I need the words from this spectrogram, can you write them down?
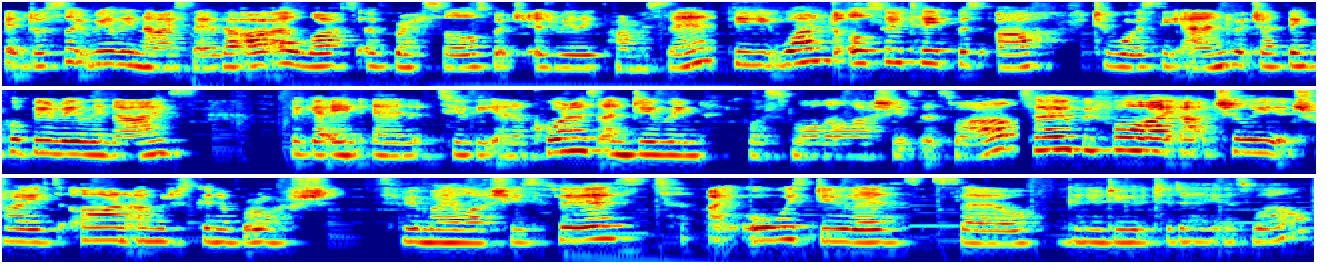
It does look really nice though. There are a lot of bristles, which is really promising. The wand also tapers off towards the end, which I think will be really nice for getting into the inner corners and doing your smaller lashes as well. So before I actually try it on, I'm just going to brush through my lashes first. I always do this, so I'm going to do it today as well.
